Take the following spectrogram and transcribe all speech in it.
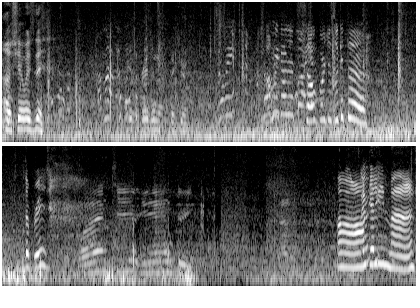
Oh shit, what's this? I get the bridge in the picture. Oh my god, that's so gorgeous. Look at the the bridge. One, two, and three. Oh, qué lindas.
